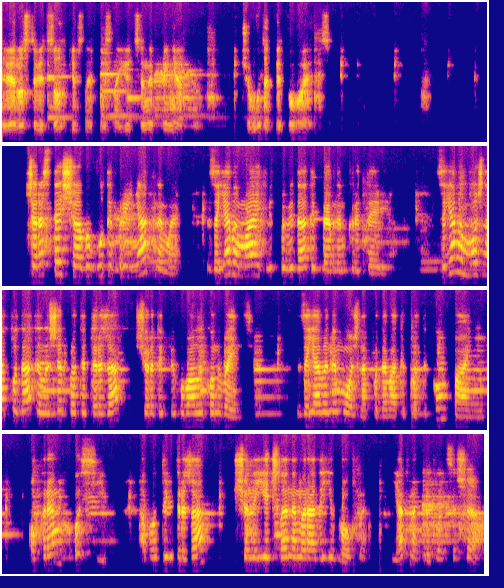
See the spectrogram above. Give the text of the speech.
90% з них визнаються неприйнятними. Чому так відбувається? Через те, що аби бути прийнятними, заяви мають відповідати певним критеріям. Заяви можна подати лише проти держав, що ратифікували конвенцію. Заяви не можна подавати проти компаній, окремих осіб або тих держав, що не є членами Ради Європи, як, наприклад, США.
